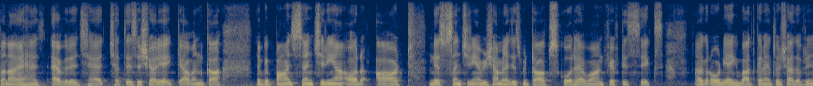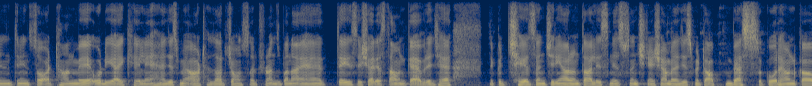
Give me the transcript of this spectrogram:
बनाए हैं। एवरेज है छत्तीस इशारिया इक्यावन का, जबकि पाँच सेंचुरियाँ और आठ निसफ सेंचुरियाँ भी शामिल हैं, जिसमें टॉप स्कोर है वन फिफ्टी सिक्स अगर ओडीआई की बात करें तो शायद अफरीदी ने तीन सौ अट्ठानवे ओडीआई खेले हैं, जिसमें आठ हज़ार चौंसठ रन बनाए हैं, तेईस इशारिया सतावन का एवरेज है। कुछ छः सेंचुरियाँ और उनतालीस निसफ सेंचुरियाँ शामिल हैं, जिसमें टॉप बेस्ट स्कोर है उनका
